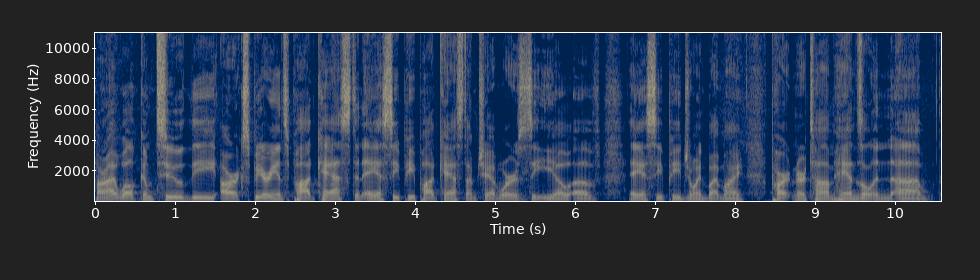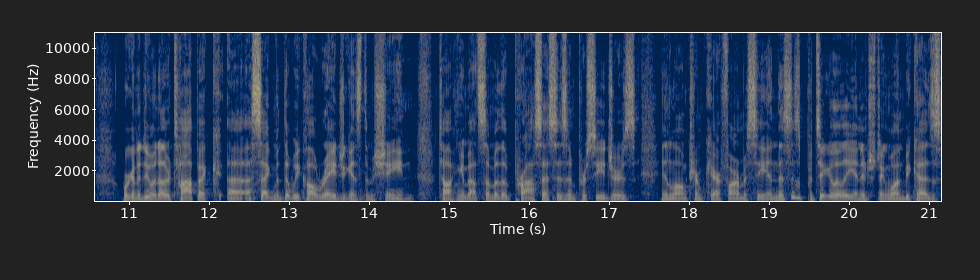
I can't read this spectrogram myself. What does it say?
All right, welcome to the Our Experience podcast, an ASCP podcast. I'm Chad Worz, CEO of ASCP, joined by my partner Tom Hansel, and uh, we're going to do another topic, uh, a segment that we call Rage Against the Machine, talking about some of the processes and procedures in long term care pharmacy. And this is particularly an interesting one because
